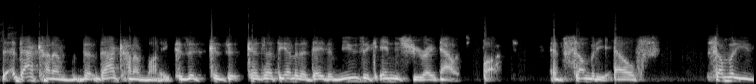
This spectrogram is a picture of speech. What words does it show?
th- that kind of th- that kind of money. Because it because because at the end of the day, the music industry right now is fucked, and somebody else. Somebody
